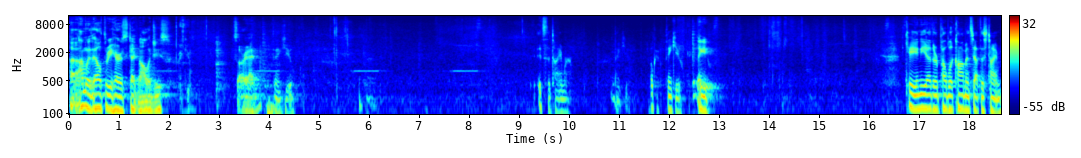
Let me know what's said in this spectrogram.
Uh, I'm with L3 Harris Technologies. Thank you. Sorry, I Thank you. It's the timer. Thank you. Okay, thank you. Thank you. Okay, any other public comments at this time?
